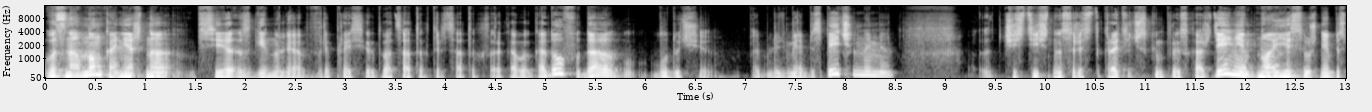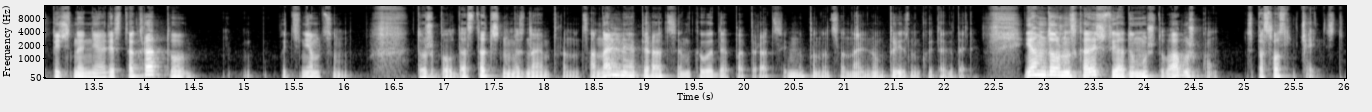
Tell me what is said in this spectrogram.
В основном, конечно, все сгинули в репрессиях 20-х, 30-х, 40-х годов, да, будучи людьми обеспеченными, частично с аристократическим происхождением. Ну а если уж не обеспеченный не аристократ, то быть немцем тоже было достаточно. Мы знаем про национальные операции НКВД, по операции именно по национальному признаку и так далее. Я вам должен сказать, что я думаю, что бабушку спасла случайность.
